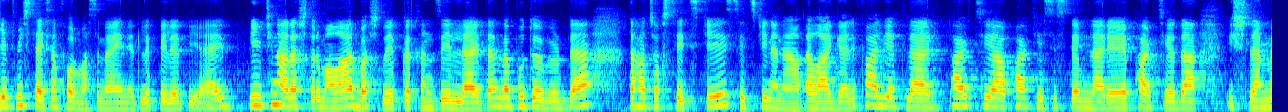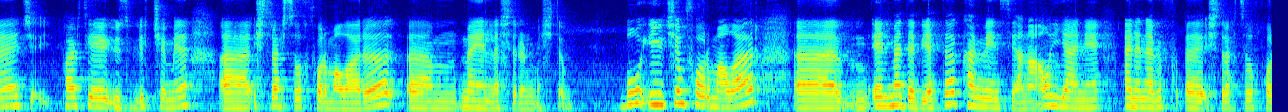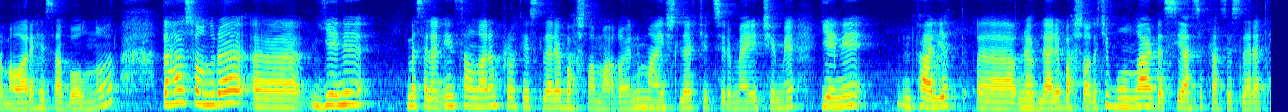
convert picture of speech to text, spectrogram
70-80 forması müəyyən edilib belə deyək. İlkin araşdırmalar başlayıb 40-cı illərdən və bu dövrdə daha çox seçki, seçki ilə əlaqəli fəaliyyətlər, partiya, partiya sistemləri, partiyada işləmək, partiyaya üzvlük kimi iştirakçılıq formaları müəyyənləşdirilmişdi. Bu ilkin formalar elmi ədəbiyyatda konvensional, yəni ənənəvi iştirakçılıq formaları hesab olunur. Daha sonra yeni məsələn insanların protestlərə başlamağı, nümayişlər keçirməyi kimi yeni fəaliyyət növləri başladı ki, bunlar da siyasi proseslərə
